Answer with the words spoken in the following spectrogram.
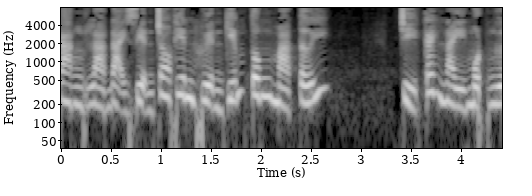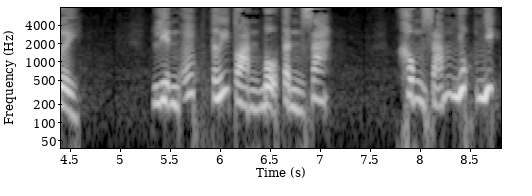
càng là đại diện cho thiên huyền kiếm tông mà tới, chỉ cái này một người, liền ép tới toàn bộ tần gia, không dám nhúc nhích,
